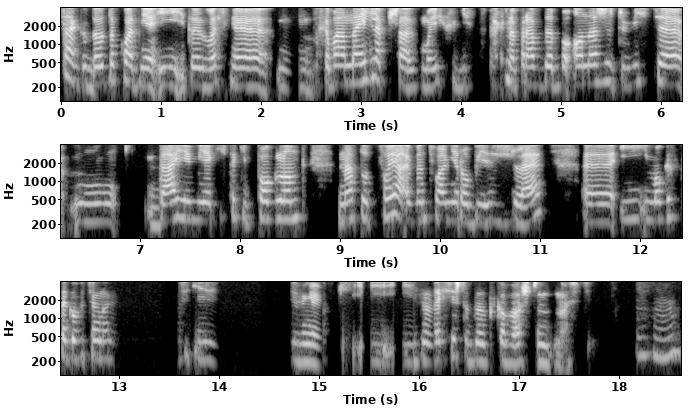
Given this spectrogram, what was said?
Tak, do, dokładnie. I, I, to jest właśnie mm, chyba najlepsza z moich list, tak naprawdę, bo ona rzeczywiście mm, daje mi jakiś taki pogląd na to, co ja ewentualnie robię źle e, i, i mogę z tego wyciągnąć jakieś wnioski i, i znaleźć jeszcze dodatkowe oszczędności. Mhm.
